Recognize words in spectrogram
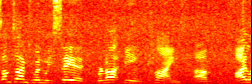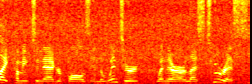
Sometimes when we say it, we're not being kind. Um, I like coming to Niagara Falls in the winter when there are less tourists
